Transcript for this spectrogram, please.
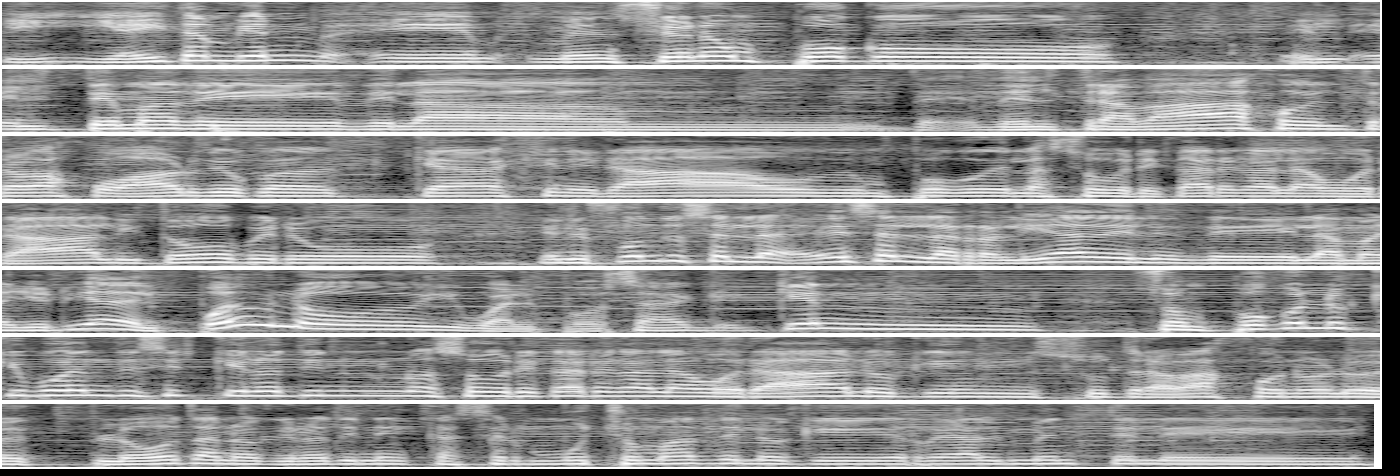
Y, y ahí también eh, menciona un poco el, el tema de, de la, mm, de- del trabajo, del trabajo arduo que, ha- generado, de un poco de la sobrecarga laboral y todo, pero en el fondo esa es la, esa es la realidad de, la mayoría del pueblo igual. po. O sea, ¿quién, son pocos los que pueden decir que no tienen una sobrecarga laboral o que en su trabajo no lo explotan o que no tienen que hacer mucho más de lo que realmente le,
